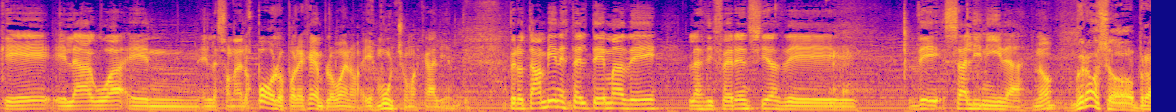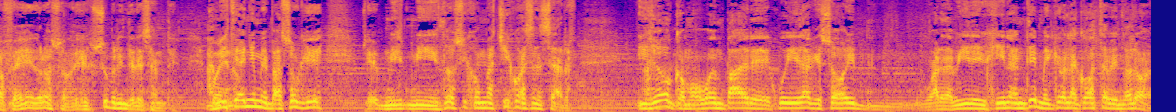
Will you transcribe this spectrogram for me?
que el agua en, en la zona de los polos, por ejemplo. Bueno, ahí es mucho más caliente. Pero también está el tema de las diferencias de, de salinidad, ¿no? Grosso, profe, eh, grosso, es súper interesante. A mí este año me pasó que, mis, mis dos hijos más chicos hacen surf. Y yo, como buen padre de cuida que soy, guardavida y vigilante, me quedo en la costa viéndolo.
